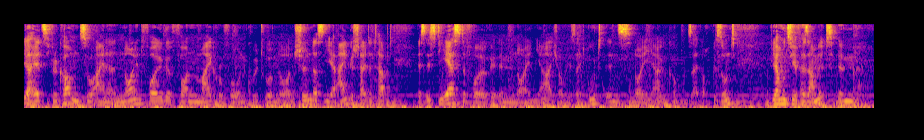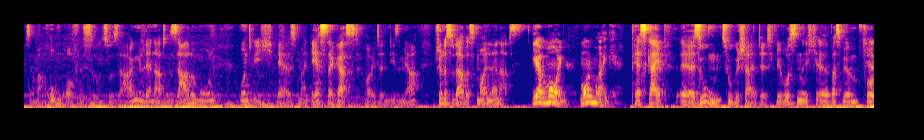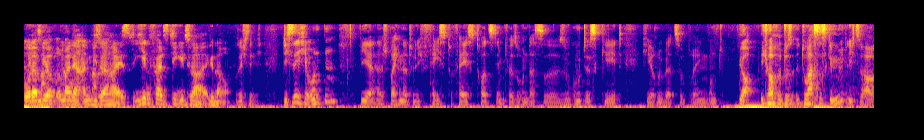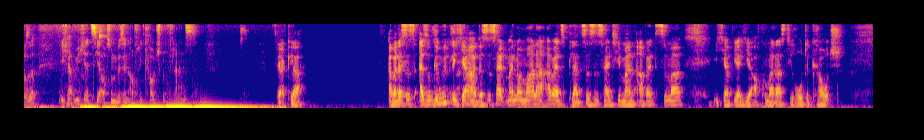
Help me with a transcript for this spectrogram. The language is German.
Ja, herzlich willkommen zu einer neuen Folge von Mikrofon Kultur im Norden. Schön, dass ihr eingeschaltet habt. Es ist die erste Folge im neuen Jahr. Ich hoffe, ihr seid gut ins neue Jahr gekommen und seid auch gesund. Wir haben uns hier versammelt im, ich sag mal, Homeoffice sozusagen. Lennart Salomon und ich. Er ist mein erster Gast heute in diesem Jahr. Schön, dass du da bist. Moin, Lennart. Ja, moin. Moin, Mike. Per Skype, äh, Zoom zugeschaltet. Wir wussten nicht, äh, was wir vorher Oder wie auch immer der Anbieter heißt. Jedenfalls digital, genau. Richtig. Dich sehe ich hier unten. Wir sprechen natürlich face to face trotzdem, versuchen das äh, so gut es geht hier rüber zu bringen. Und ja, ich hoffe, du, du hast es gemütlich zu Hause. Ich habe mich jetzt hier auch so ein bisschen auf die Couch gepflanzt. Ja, klar. Aber das ist also gemütlich, ja. Das ist halt mein normaler Arbeitsplatz. Das ist halt hier mein Arbeitszimmer. Ich habe ja hier auch, guck mal, da ist die rote Couch.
